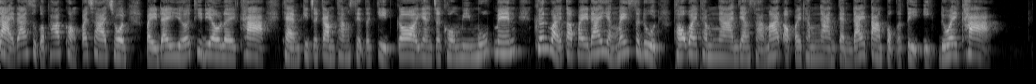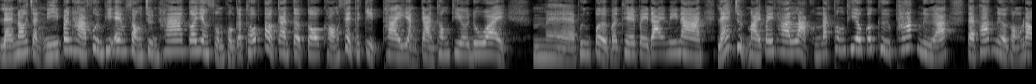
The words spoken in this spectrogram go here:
จ่ายด้านสุขภาพของประชาชนไปได้เยอะทีเดียวเลยค่ะ แถมกิจกรรมทางเศรษฐกิจก็ยังจะคงมี movement เคลื่อนไหวต่อไปได้อย่างไม่สะดุด เพราะวัยทำงานยังสามารถออกไปทำงานกันได้ตามปกติอีกด้วยค่ะ และนอกจากนี้ปัญหาฝุ่น PM 2.5 ก็ยังส่งผลกระทบต่อการเติบโตของเศรษฐกิจไทยอย่างการท่องเที่ยวด้วย แหมเพิ่งเปิดประเทศไปได้ไม่นาน และจุดหมายไปทางหลักของนักท่องเที่ยวก็คือภาคเหนือ แต่ภาคเหนือของเรา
